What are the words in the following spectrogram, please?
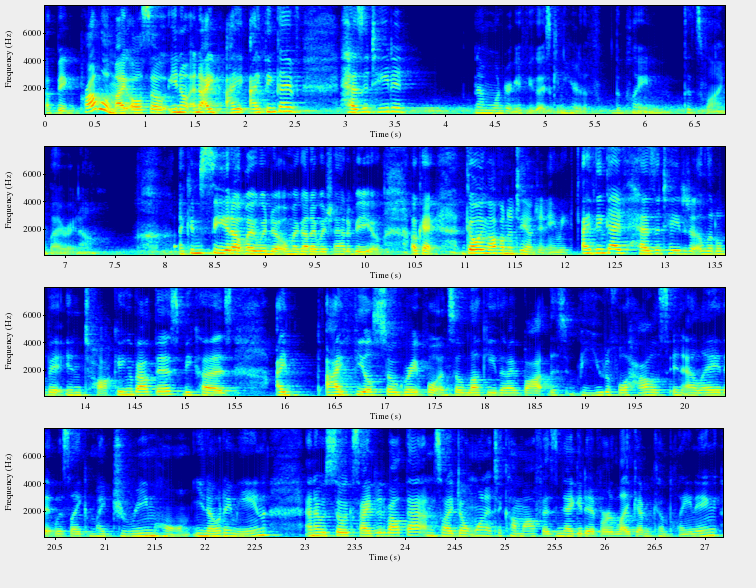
a big problem. I also, you know, and I, I, I think I've hesitated I'm wondering if you guys can hear the, the plane that's flying by right now. I can see it out my window. Oh my God, I wish I had a video. Okay, going off on a tangent, Amy. I think I've hesitated a little bit in talking about this because I I feel so grateful and so lucky that I bought this beautiful house in LA that was like my dream home. You know what I mean? And I was so excited about that. And so I don't want it to come off as negative or like I'm complaining.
